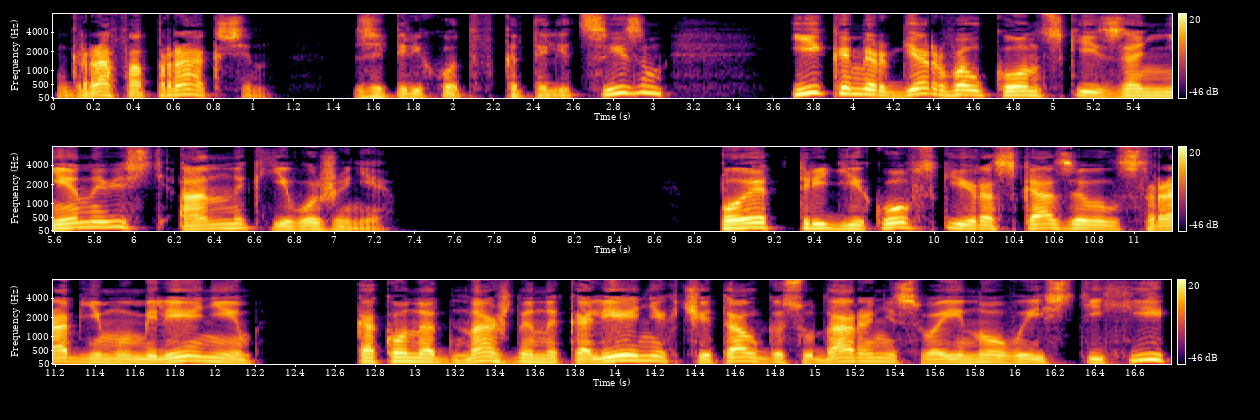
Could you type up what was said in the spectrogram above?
граф Апраксин за переход в католицизм и камергер Волконский за ненависть Анны к его жене. Поэт Тредьяковский рассказывал с рабьим умилением, как он однажды на коленях читал государыне свои новые стихи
